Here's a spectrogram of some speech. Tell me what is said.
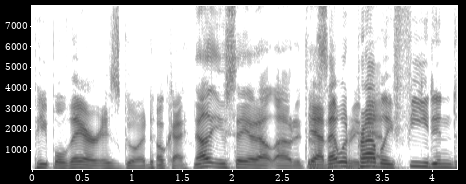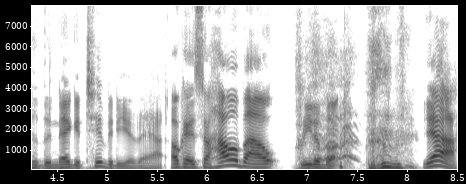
people there is good. okay. Now that you say it out loud, it does yeah, that would pretty bad. probably feed into the negativity of that. Okay, so how about read a book? Yeah.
